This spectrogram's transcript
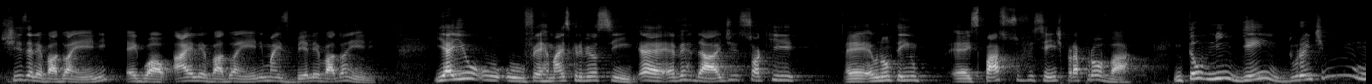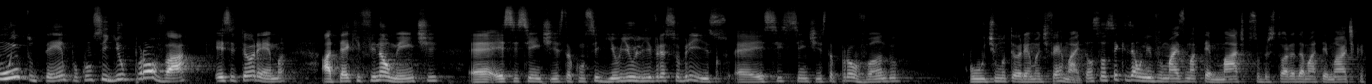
x elevado a n, é igual a elevado a n mais b elevado a n. E aí o, o, o Fermat escreveu assim, é, é verdade, só que é, eu não tenho é, espaço suficiente para provar. Então ninguém, durante muito tempo, conseguiu provar esse teorema, até que finalmente é, esse cientista conseguiu, e o livro é sobre isso. É esse cientista provando o último teorema de Fermat. Então, se você quiser um livro mais matemático, sobre história da matemática,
